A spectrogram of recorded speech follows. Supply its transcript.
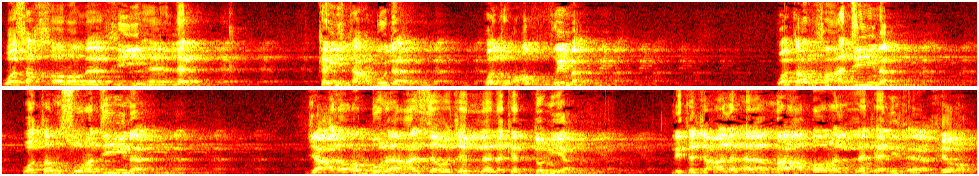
وسخر ما فيها لك كي تعبده وتعظمه وترفع دينه وتنصر دينه جعل ربنا عز وجل لك الدنيا لتجعلها معبرا لك للآخرة.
